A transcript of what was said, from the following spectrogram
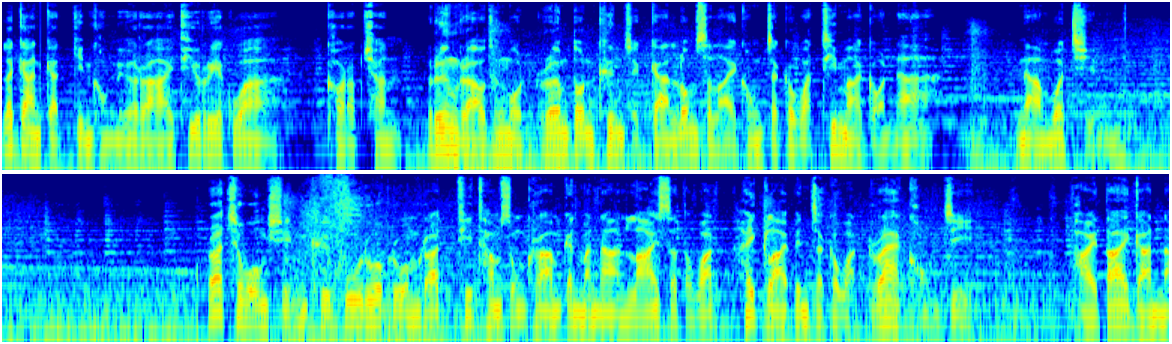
และการกัดกินของเนื้อร้ายที่เรียกว่า คอร์รัปชันเรื่องราวทั้งหมดเริ่มต้นขึ้นจากการล่มสลายของจักรวรรดิที่มาก่อนหน้า นามว่าฉิน ราชวงศ์ฉินคือผู้รวบรวมรัฐที่ทำสงครามกันมานานหลายศตวรรษ ให้กลายเป็นจักรวรรดิแรกของจีน ภายใต้การน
